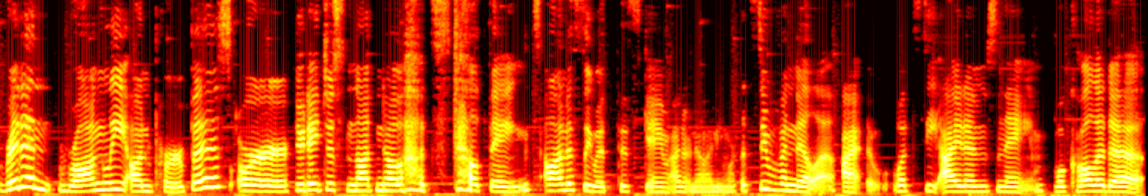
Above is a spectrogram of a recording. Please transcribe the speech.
written wrongly on purpose or do they just not know how to spell things? Honestly, with this game, I don't know anymore. Let's do vanilla. I, what's the item's name? We'll call it a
